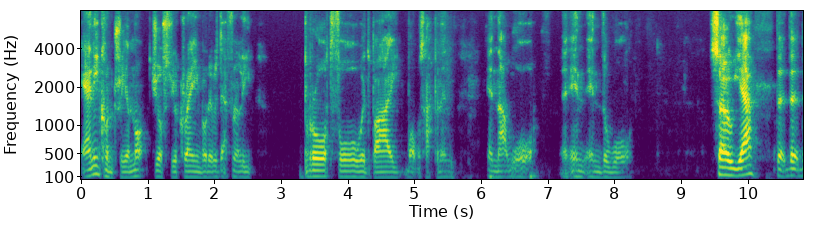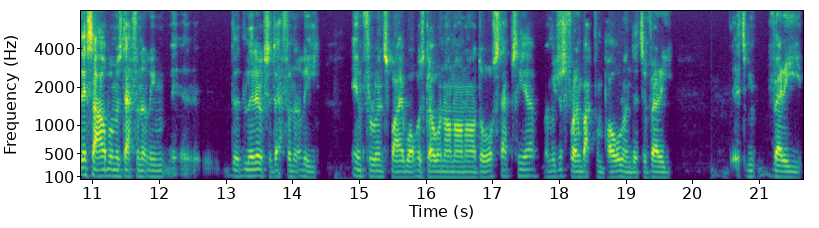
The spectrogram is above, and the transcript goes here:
any country, and not just Ukraine, but it was definitely brought forward by what was happening in that war, in in the war. So yeah, this album is definitely the lyrics are definitely influenced by what was going on on our doorsteps here. And we just flown back from Poland. It's a very, it's very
